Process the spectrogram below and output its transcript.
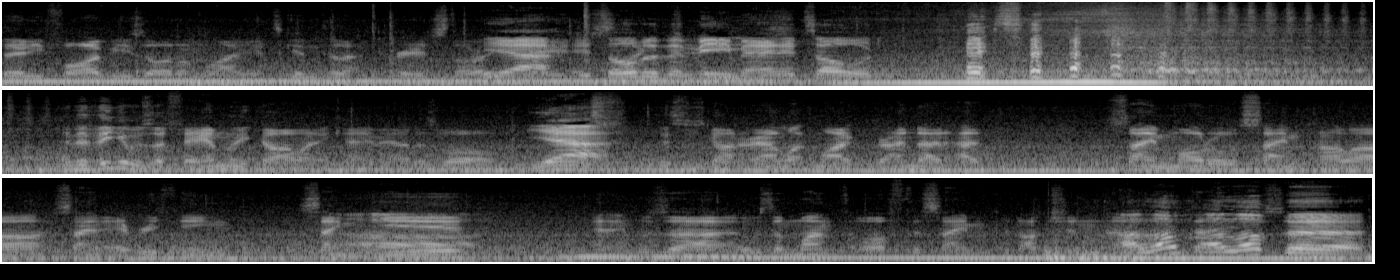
35 years old. I'm like, it's getting to that prehistoric. Yeah, age. it's older like, than me, man. It's old. And I think it was a family car when it came out as well. Yeah. This, this was going around. Like my granddad had same model, same color, same everything, same year, Oh. And it was uh, it was a month off the same production. uh, I love I love so- the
